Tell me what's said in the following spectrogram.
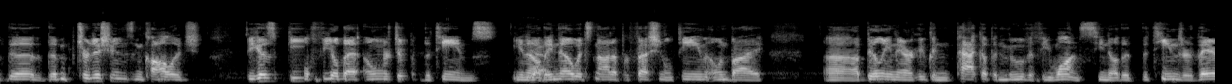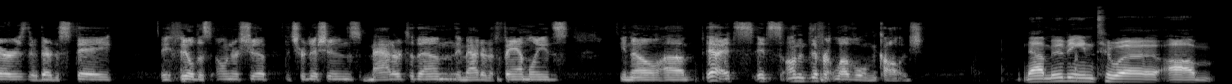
the the, the traditions in college because people feel that ownership of the teams. You know, Yeah. they know it's not a professional team owned by uh, a billionaire who can pack up and move if he wants. You know, the, the teams are theirs. They're there to stay. They feel this ownership. The traditions matter to them. They matter to families. You know, um, yeah, it's it's on a different level in college. Now moving into a um,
